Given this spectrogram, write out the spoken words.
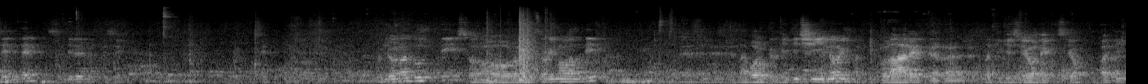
sente? Sentite tutti? Sì. Buongiorno a tutti, sono Lorenzo Rimoldi, eh, lavoro per Viticino, in particolare per la divisione che si occupa di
